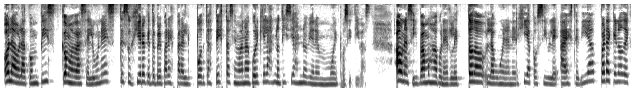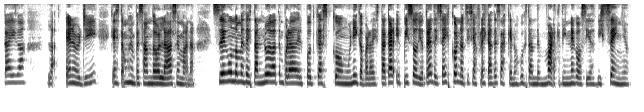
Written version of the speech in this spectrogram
Hola, hola compis, ¿cómo vas el lunes? Te sugiero que te prepares para el podcast de esta semana porque las noticias no vienen muy positivas. Aún así, vamos a ponerle toda la buena energía posible a este día para que no decaiga la energy que estamos empezando la semana. Segundo mes de esta nueva temporada del podcast Comunica para destacar, episodio 36 con noticias frescas de esas que nos gustan de marketing, negocios, diseño.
